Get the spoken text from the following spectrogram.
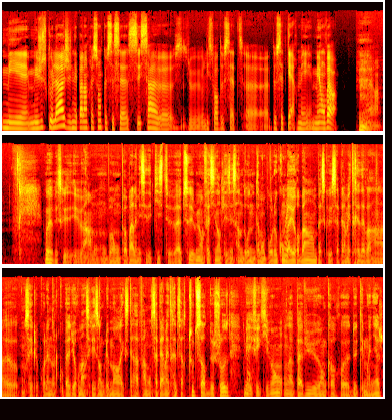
Mais, mais jusque-là, je n'ai pas l'impression que c'est ça, ça euh, l'histoire de cette, euh, de cette guerre. Mais, mais on verra. Hmm. On verra. Ouais, parce que on, peut en parler, mais c'est des pistes absolument fascinantes les essais de drones, notamment pour le combat urbain, parce que ça permettrait d'avoir un. Euh, on sait que le problème dans le combat urbain, c'est les angles morts, etc. Enfin bon, ça permettrait de faire toutes sortes de choses, mais effectivement, on n'a pas vu encore euh, de témoignages,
